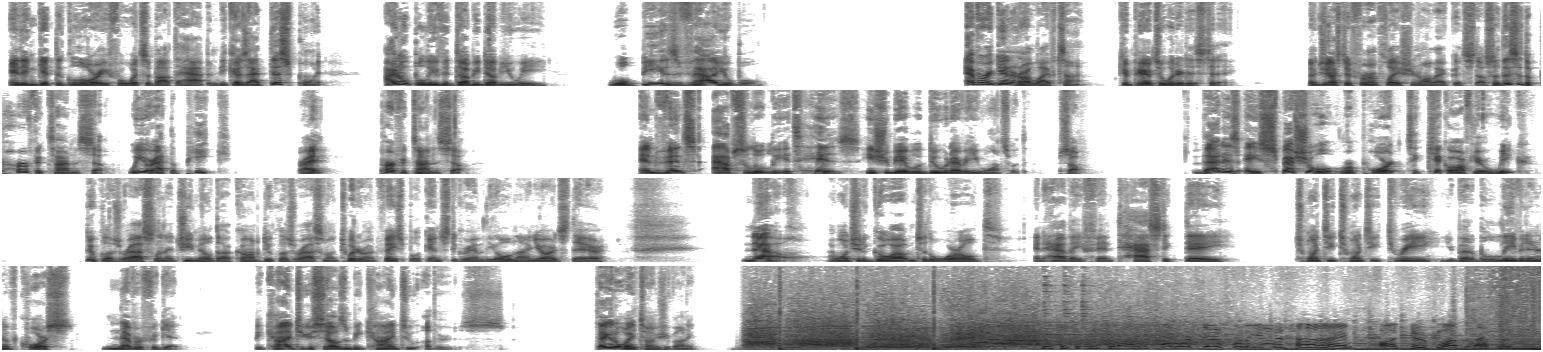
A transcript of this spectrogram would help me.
and then get the glory for what's about to happen? Because at this point, I don't believe the WWE will be as valuable ever again in our lifetime compared to what it is today, adjusted for inflation and all that good stuff. So, this is the perfect time to sell. We are at the peak, right? Perfect time to sell. And Vince, absolutely, it's his. He should be able to do whatever he wants with it. So, that is a special report to kick off your week. Duke Loves Wrestling at gmail.com. Duke Loves Wrestling on Twitter, on Facebook, Instagram, the old nine yards there. Now, I want you to go out into the world and have a fantastic day 2023. You better believe it. And of course, never forget be kind to yourselves and be kind to others. Take it away, Tony Schiavone. Is Tony Schiavone, and we're desperately out of time on Duke Love Wrestling.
